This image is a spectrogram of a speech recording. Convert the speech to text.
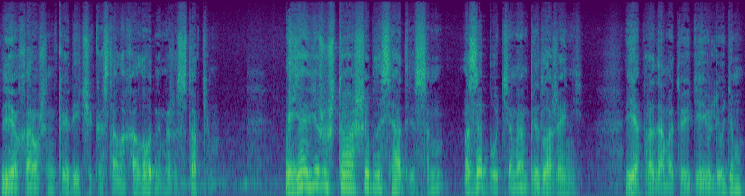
Ее хорошенькое личико стало холодным и жестоким. «Я вижу, что ошиблась адресом. Забудьте о моем предложении. Я продам эту идею людям,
